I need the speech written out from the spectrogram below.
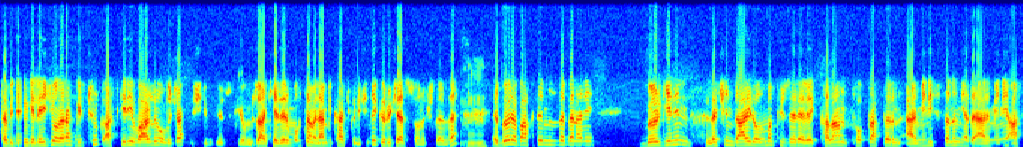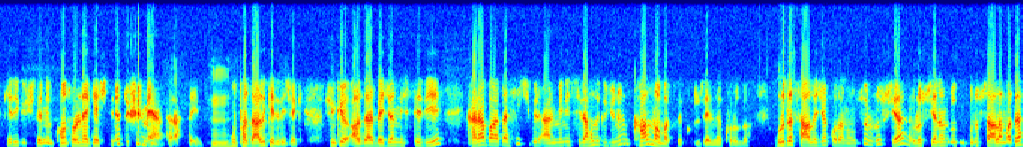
tabii dengeleyici olarak bir Türk askeri varlığı olacakmış gibi gözüküyor. Müzakereleri muhtemelen birkaç gün içinde göreceğiz sonuçlarını. Hı hı. E, böyle baktığımızda ben hani bölgenin Laçin dahil olmak üzere ve kalan toprakların Ermenistan'ın ya da Ermeni askeri güçlerinin kontrolüne geçtiğini düşünmeyen taraftayım. Hı. Bu pazarlık edilecek. Çünkü Azerbaycan'ın istediği Karabağ'da hiçbir Ermeni silahlı gücünün kalmaması üzerine kurulu. Burada sağlayacak olan unsur Rusya. Rusya'nın bu- bunu sağlamada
